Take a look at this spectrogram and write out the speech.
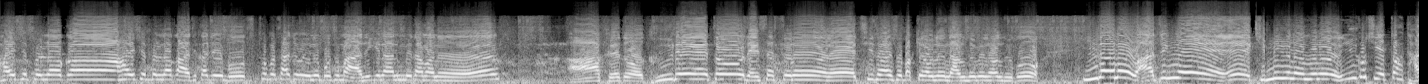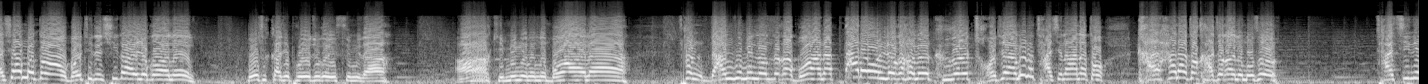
하이템플러가, 하이템플러가 아직까지 뭐 스톱을 싸주고 있는 모습은 아니긴 합니다만은, 아, 그래도, 그래도 넥서스는, 예, 취소할 수밖에 없는 남수민 선수고, 이러는 와중에, 예, 김민규 선수는 7시에 또 다시 한 번 더 멀티를 시도하려고 하는 모습까지 보여주고 있습니다. 아, 김민규 선수 뭐 하나, 상, 남수민 선수가 뭐 하나 따라오려고 하면 그걸 저지하면 자신 하나 더, 가, 하나 더 가져가는 모습. 자신이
